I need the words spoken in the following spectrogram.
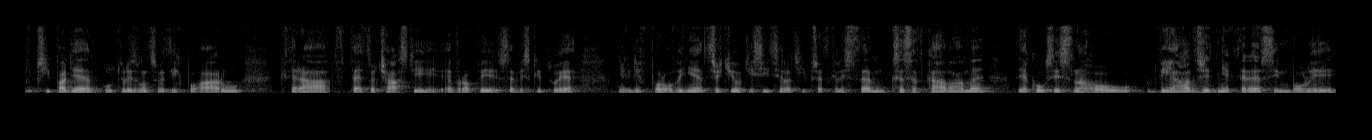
V případě kultury zvoncovitých pohárů, která v této části Evropy se vyskytuje někdy v polovině třetího tisíciletí před Kristem, se setkáváme s jakousi snahou vyjádřit některé symboly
